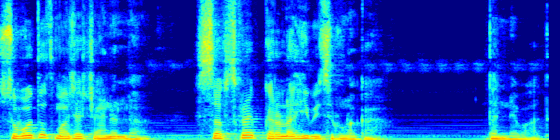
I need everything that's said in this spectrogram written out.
सोबतच माझ्या चॅनलला सबस्क्राईब करायलाही विसरू नका. धन्यवाद.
